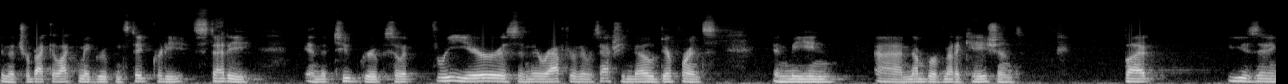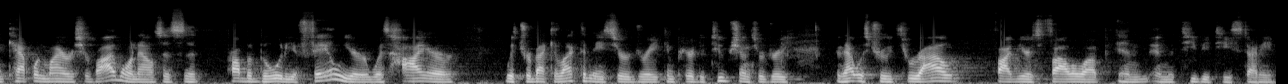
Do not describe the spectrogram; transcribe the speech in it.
in the trabeculectomy group and stayed pretty steady in the tube group. So at three years and thereafter, there was actually no difference in mean uh, number of medications. But using Kaplan-Meier survival analysis, the probability of failure was higher with trabeculectomy surgery compared to tube shunt surgery, and that was true throughout five years follow-up in, in the TVT study.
